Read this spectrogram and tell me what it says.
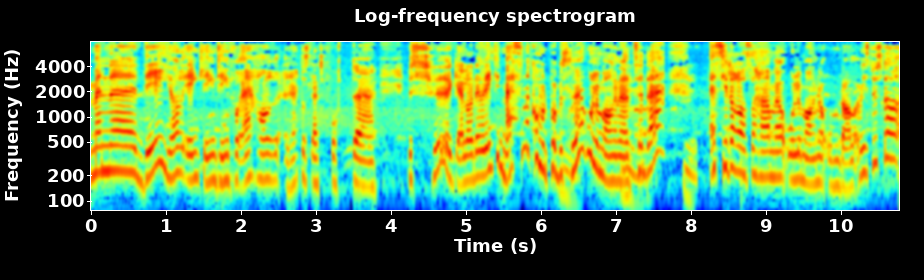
Men eh, det gjør egentlig ingenting, for jeg har rett og slett fått eh, besøk. Eller det er vel egentlig meg som er kommet på besøk, Ole Magne, Mm. til deg. Jeg sitter altså her med Ole Magne Omdal. Hvis du skal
